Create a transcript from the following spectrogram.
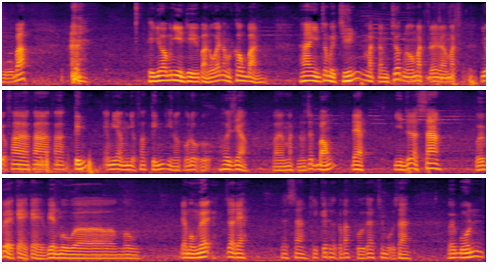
phục vụ bác. Thì như em nhìn thì bản OS 510 bản 2019 mặt đằng trước nó mặt đây là mặt nhựa pha pha pha kính. Em nghĩ là nhựa pha kính thì nó có độ hơi dẻo và mặt nó rất bóng đẹp nhìn rất là sang với vẻ kẻ kẻ viền màu ờ, màu đèn màu nghệ rất là đẹp. Rất là sang khi kết hợp các bác phối ghép trên bộ dàn. Với bốn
